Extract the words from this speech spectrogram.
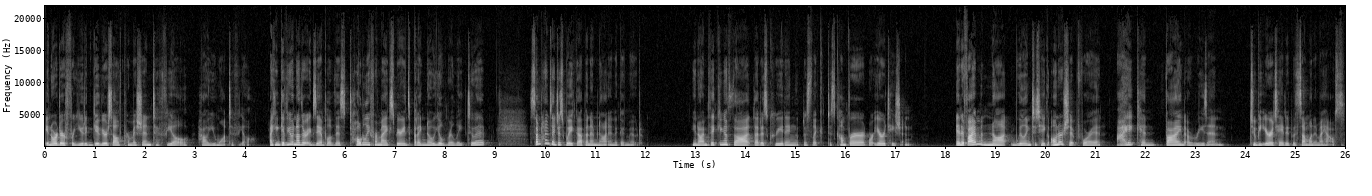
in order for you to give yourself permission to feel how you want to feel. I can give you another example of this totally from my experience, but I know you'll relate to it. Sometimes I just wake up and I'm not in a good mood. You know, I'm thinking a thought that is creating just like discomfort or irritation. And if I'm not willing to take ownership for it, I can find a reason to be irritated with someone in my house.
